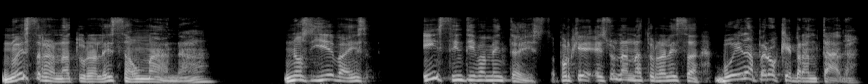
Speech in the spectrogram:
nuestra naturaleza humana nos lleva instintivamente a esto, porque es una naturaleza buena pero quebrantada.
